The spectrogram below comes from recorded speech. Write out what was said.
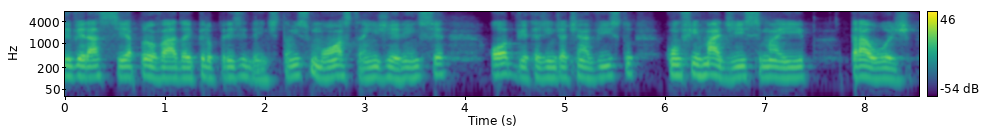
deverá ser aprovado aí pelo presidente. Então isso mostra a ingerência óbvia que a gente já tinha visto, confirmadíssima aí para hoje.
